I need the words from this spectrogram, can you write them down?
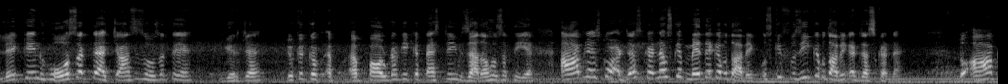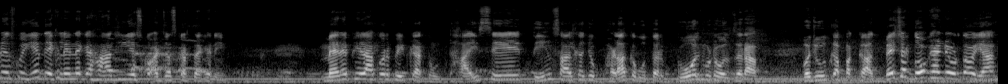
लेकिन हो सकता है चांसेस हो सकते हैं गिर जाए, क्योंकि पाउडर की कैपेसिटी ज़्यादा हो सकती है। आपने इसको एडजस्ट करना है, उसके मैदे के मुताबिक, उसकी फिजिक के मुताबिक एडजस्ट करना है। तो आपने उसको ये देख लेना कि हाँ जी, ये इसको एडजस्ट करता है कि नहीं। मैंने फिर आपको रिपीट कर दूँ, ढाई से तीन साल का जो बड़ा कबूतर, गोल मटोल जरा वजूद का पक्का, बेशक दो घंटे उड़ता हो यार,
